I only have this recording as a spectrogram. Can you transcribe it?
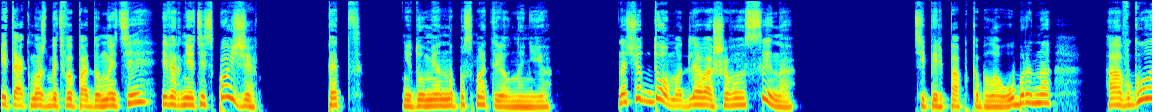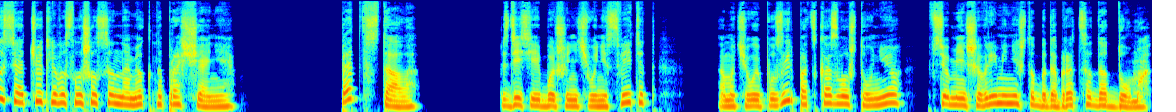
«Итак, может быть, вы подумаете и вернетесь позже?» Пэт недоуменно посмотрел на нее. «Насчет дома для вашего сына». Теперь папка была убрана, а в голосе отчетливо слышался намек на прощание. Пэт встала. Здесь ей больше ничего не светит — а мочевой пузырь подсказывал, что у нее все меньше времени, чтобы добраться до дома.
